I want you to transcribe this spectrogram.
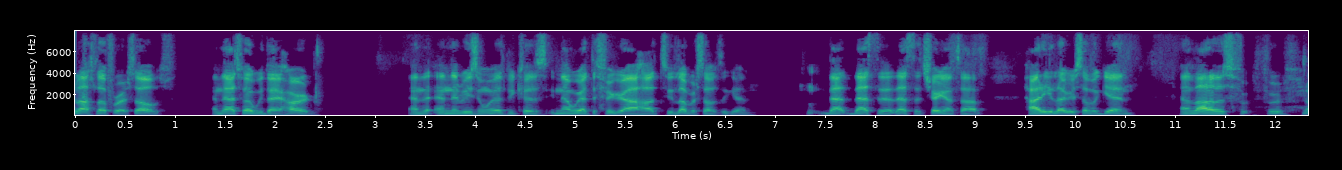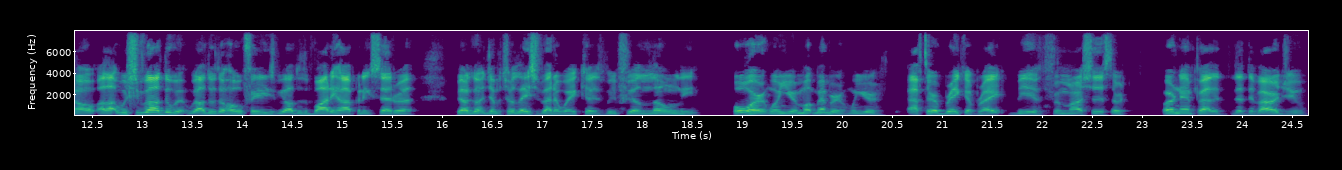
lost love for ourselves, and that's why we die hard. And the, and the reason was because now we have to figure out how to love ourselves again. That that's the that's the cherry on top. How do you love yourself again? And a lot of us, for, for, you know, a lot, we all do it. We all do the whole phase. We all do the body hopping, etc. We all go jump into a relationship right away because we feel lonely. Or when you're, remember, when you're after a breakup, right? Be it from narcissist or or an empath that, that devoured you,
